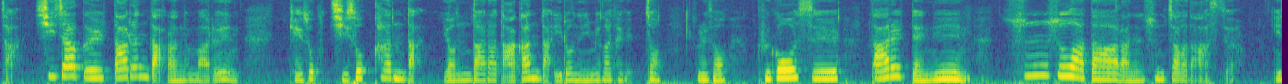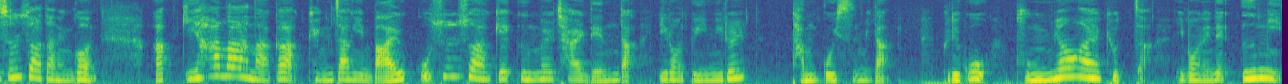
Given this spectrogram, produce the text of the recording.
자 시작을 따른다라는 말은 계속 지속한다, 연달아 나간다 이런 의미가 되겠죠. 그래서 그것을 따를 때는 순수하다라는 순자가 나왔어요. 이 순수하다는 건 악기 하나하나가 굉장히 맑고 순수하게 음을 잘 낸다 이런 의미를 담고 있습니다. 그리고 분명할 교자. 이번에는 음이,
